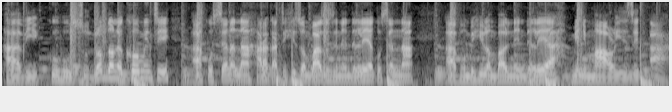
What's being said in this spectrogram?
havikuhusu. Drop down ya comment uh, kuhusiana na harakati hizo ambazo zinaendelea kuhusiana na uh, vumbi hilo ambalo linaendelea. Mimi ni Mauri ZR.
